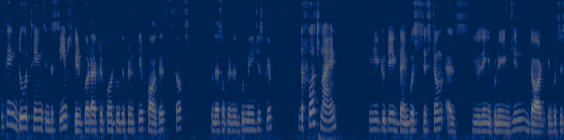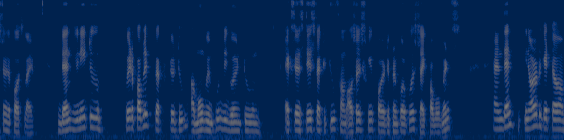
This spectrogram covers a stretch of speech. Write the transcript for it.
you can do things in the same script but I prefer two different scripts for this stuff. So let's open the input manager script. In the first line you need to take the input system as using input engine dot input system the first line. Then you need to create a public vector to a move input. We're going to access this vector 2 from outside screen for a different purpose like for movements. And then in order to get the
